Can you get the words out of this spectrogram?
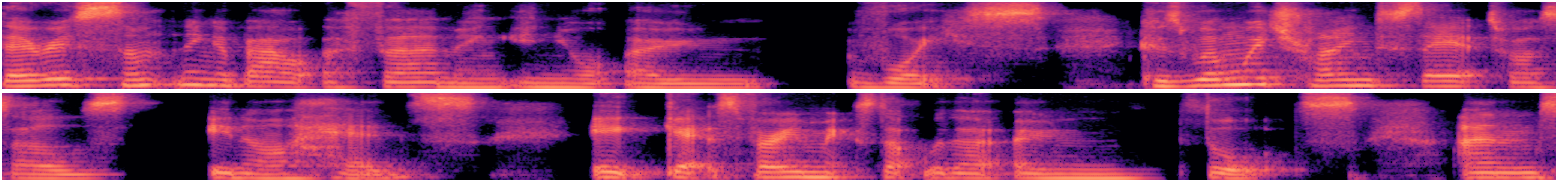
there is something about affirming in your own voice. Because when we're trying to say it to ourselves in our heads it gets very mixed up with our own thoughts. And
